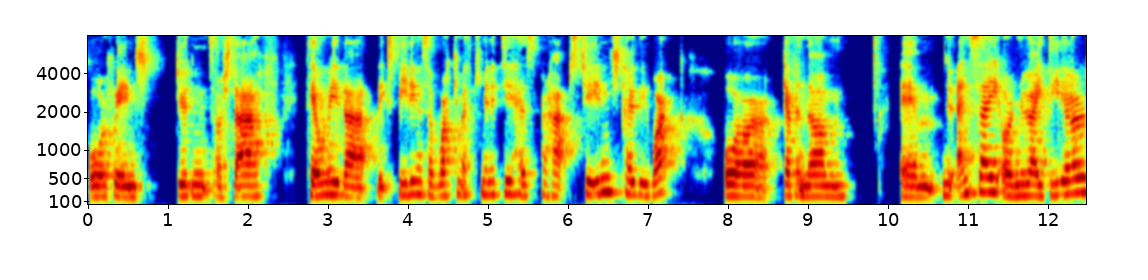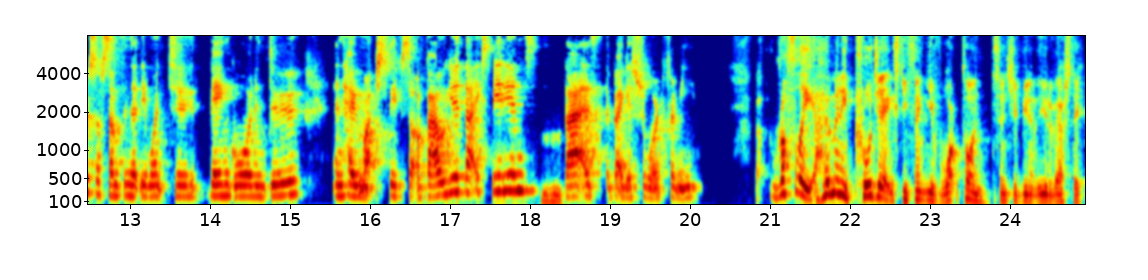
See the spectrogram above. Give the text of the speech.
or when students or staff tell me that the experience of working with community has perhaps changed how they work or given them um, new insight or new ideas or something that they want to then go on and do and how much they've sort of valued that experience, mm-hmm. that is the biggest reward for me. Roughly, how many projects do you think you've worked on since you've been at the university?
